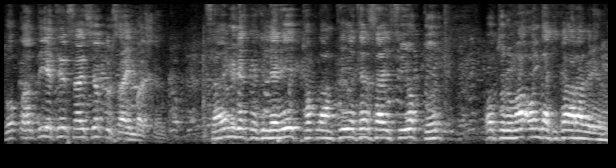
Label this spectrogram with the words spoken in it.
Toplantı yeter sayısı yoktur Sayın Başkan. Sayın milletvekilleri toplantı yeter sayısı yoktur. Oturuma 10 dakika ara veriyorum.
